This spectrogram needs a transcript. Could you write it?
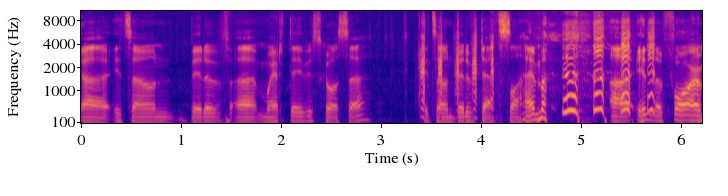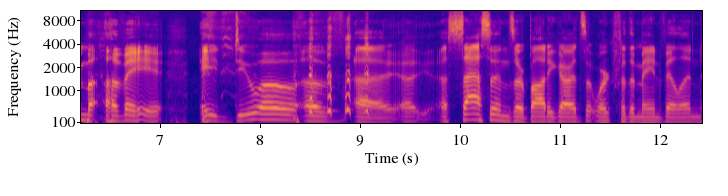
uh, its own bit of uh, muerte viscosa, its own bit of death slime, uh, in the form of a a duo of uh, uh, assassins or bodyguards that work for the main villain,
